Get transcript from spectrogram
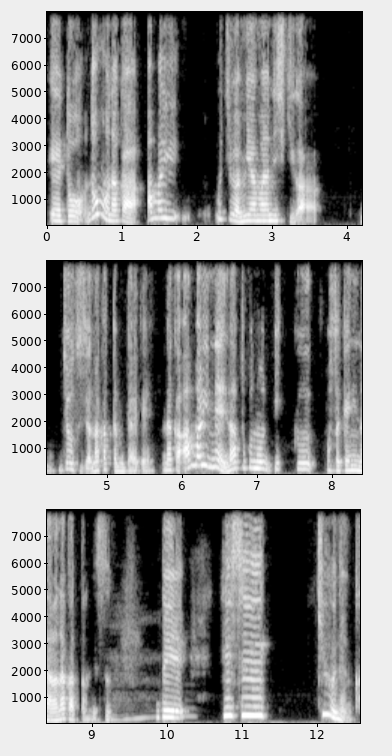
えっ、ー、と、どうもなんか、あんまり、うちは宮間錦が上手じゃなかったみたいで、なんかあんまりね、納得のいくお酒にならなかったんです。で、平成9年か。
